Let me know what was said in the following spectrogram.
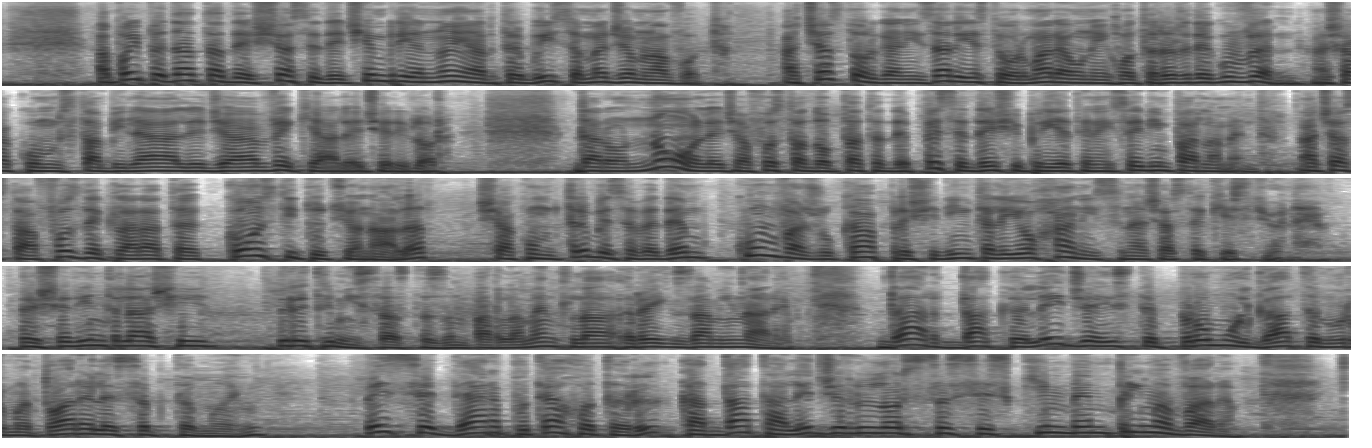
apoi pe data de 6 decembrie noi ar trebui să mergem la vot. Această organizare este urmarea unei hotărâri de guvern, așa cum stabilea legea veche a alegerilor. Dar o nouă lege a fost adoptată de PSD și prietenii săi din Parlament. Aceasta a fost declarată constituțională și acum trebuie să vedem cum va juca președintele Iohannis în această chestiune. Președintele a și retrimis astăzi în Parlament la reexaminare. Dar dacă legea este promulgată în următoarele săptămâni, PSD ar putea hotărâ ca data alegerilor să se schimbe în primăvară.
